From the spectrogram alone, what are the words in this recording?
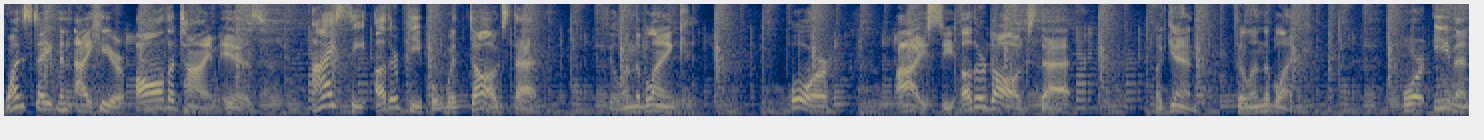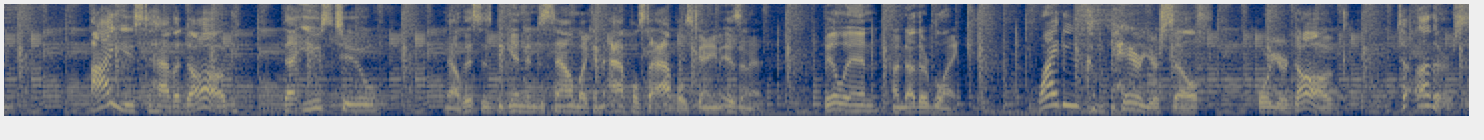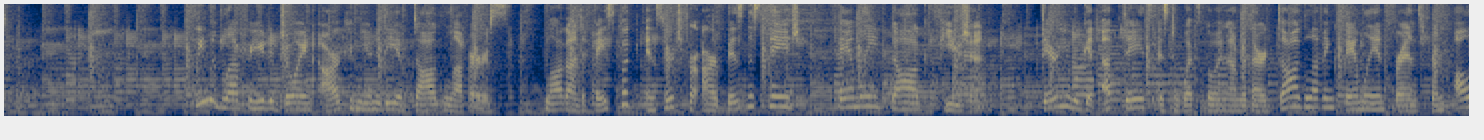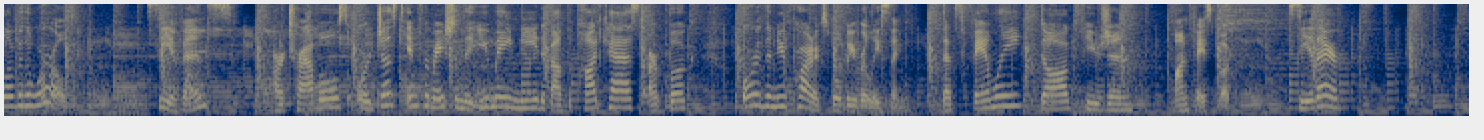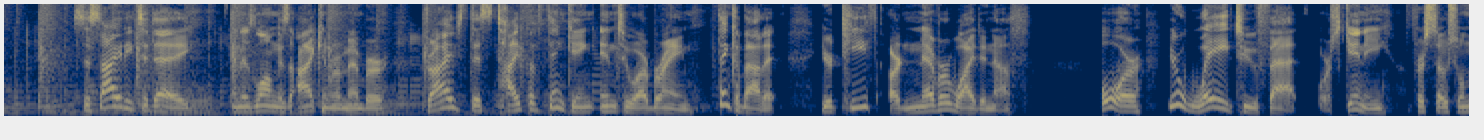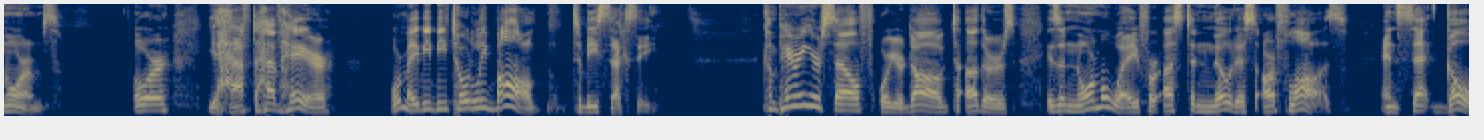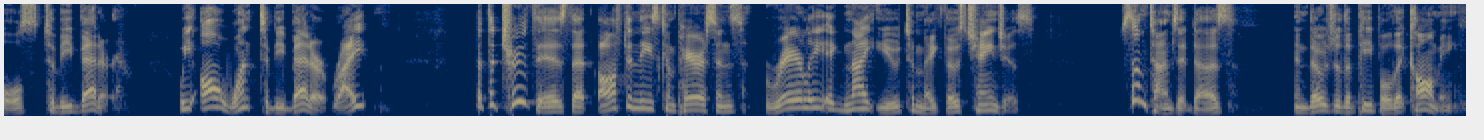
One statement I hear all the time is I see other people with dogs that fill in the blank. Or I see other dogs that, again, fill in the blank. Or even I used to have a dog that used to, now this is beginning to sound like an apples to apples game, isn't it? Fill in another blank. Why do you compare yourself or your dog to others? We would love for you to join our community of dog lovers. Log on to Facebook and search for our business page, Family Dog Fusion. There you will get updates as to what's going on with our dog loving family and friends from all over the world. See events, our travels, or just information that you may need about the podcast, our book, or the new products we'll be releasing. That's Family Dog Fusion on Facebook. See you there. Society today and as long as I can remember, drives this type of thinking into our brain. Think about it. Your teeth are never wide enough, or you're way too fat or skinny for social norms, or you have to have hair, or maybe be totally bald to be sexy. Comparing yourself or your dog to others is a normal way for us to notice our flaws and set goals to be better. We all want to be better, right? But the truth is that often these comparisons rarely ignite you to make those changes. Sometimes it does, and those are the people that call me.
